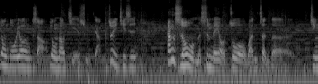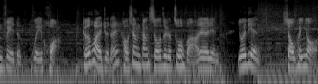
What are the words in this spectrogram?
用多用少，用到结束这样。所以其实当时候我们是没有做完整的。经费的规划，可可是后来觉得，哎、欸，好像当时候这个做法好像有点有一点小朋友。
